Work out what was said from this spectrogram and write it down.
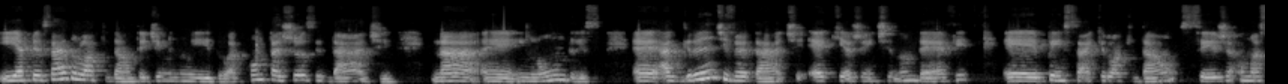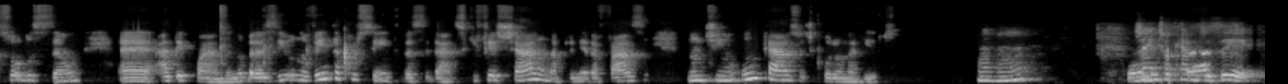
e apesar do lockdown ter diminuído a contagiosidade na, é, em Londres, é, a grande verdade é que a gente não deve é, pensar que lockdown seja uma solução é, adequada. No Brasil, 90% das cidades que fecharam na primeira fase não tinham um caso de coronavírus. Uhum. Gente, eu quero dizer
